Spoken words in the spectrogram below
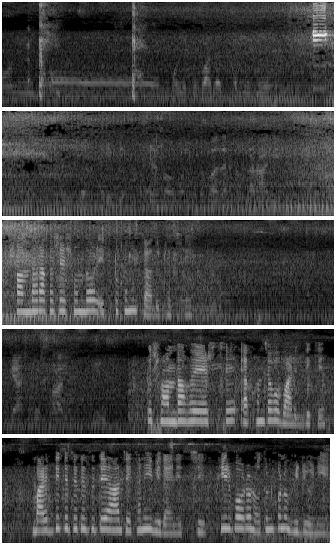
ওই মল্লিকপুর বাজার ছাড়িয়ে আগে সন্ধ্যার আকাশে সুন্দর একটুখানি চাঁদ উঠেছে। তো সন্ধ্যা হয়ে এসছে, এখন যাব বাড়ির দিকে। বাড়ির দিকে যেতে যেতে আজ এখানেই বিদায় নিচ্ছি। ফিরবো আরও নতুন কোনো ভিডিও নিয়ে।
